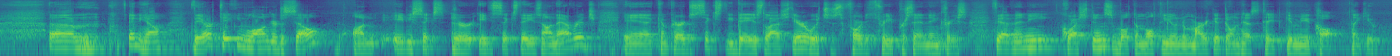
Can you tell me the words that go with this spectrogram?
Um, anyhow, they are taking longer to sell on 86 or 86 days on average uh, compared to 60 days last year, which is 43% increase. If you have any questions about the multi-unit market, don't hesitate to give me a call. Thank you.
